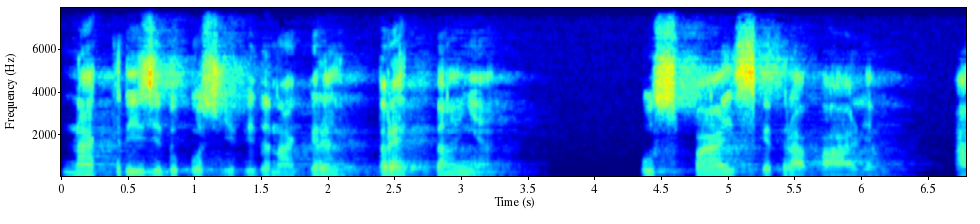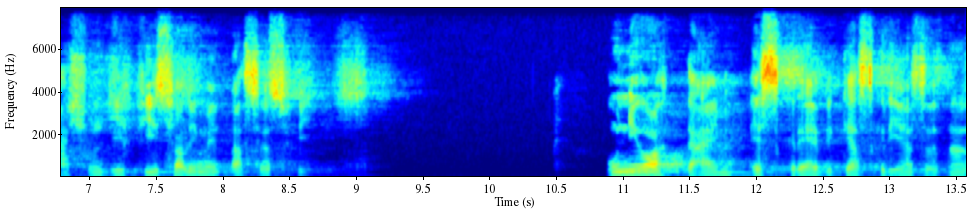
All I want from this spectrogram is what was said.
Na crise do custo de vida na Grã-Bretanha, os pais que trabalham acham difícil alimentar seus filhos. O New York Times escreve que as crianças na,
